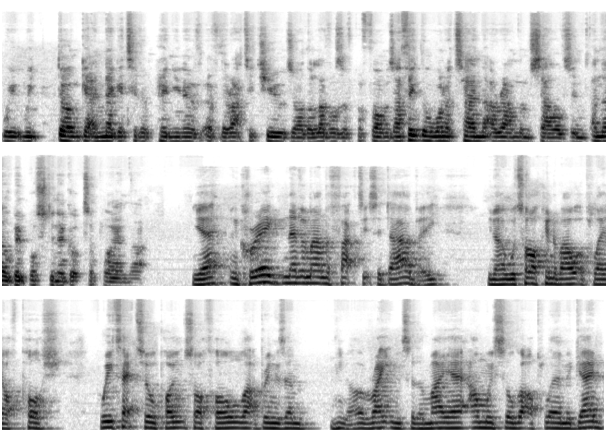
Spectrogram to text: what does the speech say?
we, we don't get a negative opinion of, of their attitudes or the levels of performance. I think they'll want to turn that around themselves and, and they'll be busting a gut to play in that. Yeah, and Craig, never mind the fact it's a derby, you know, we're talking about a playoff push. we take two points off Hull. That brings them, you know, right into the mire, and we've still got to play them again.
